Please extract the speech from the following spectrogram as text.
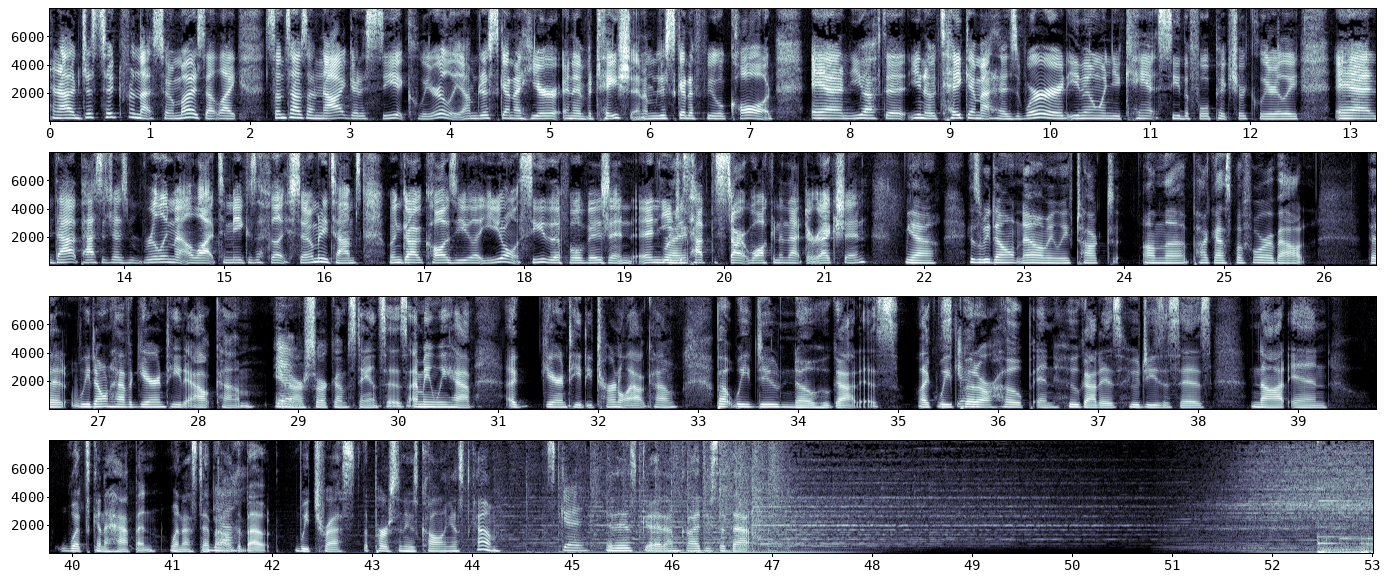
And I just took from that so much that like sometimes I'm not going to see it clearly. I'm just going to hear an invitation. I'm just going to feel called. And you have to, you know, take him at his word even when you can't see the full picture clearly. And that passage has really meant a lot to me because I feel like so many times when God calls you, like you don't see the full vision and you right. just have to start walking in that direction. Yeah. Because we don't know. I mean, we've talked on the podcast before about that we don't have a guaranteed outcome in our circumstances. I mean, we have a guaranteed eternal outcome, but we do know who God is. Like we put our hope in who God is, who Jesus is, not in what's going to happen when I step yeah. out of the boat. We trust the person who's calling us to come. It's good. It is good. I'm glad you said that.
